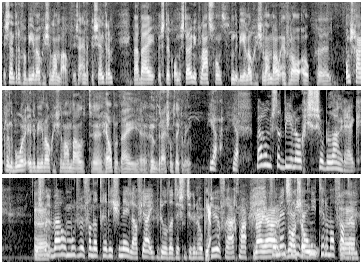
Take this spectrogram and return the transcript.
een, centrum voor biologische landbouw. Dus eigenlijk een centrum waarbij een stuk ondersteuning plaatsvond om de biologische landbouw en vooral ook uh, omschakelende boeren in de biologische landbouw te helpen bij uh, hun bedrijfsontwikkeling. Ja, ja. Waarom is dat biologische zo belangrijk? Dus waarom moeten we van dat traditionele af? Ja, ik bedoel, dat is natuurlijk een open deurvraag, maar nou ja, voor mensen nou, die zo, dat niet helemaal vatten.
